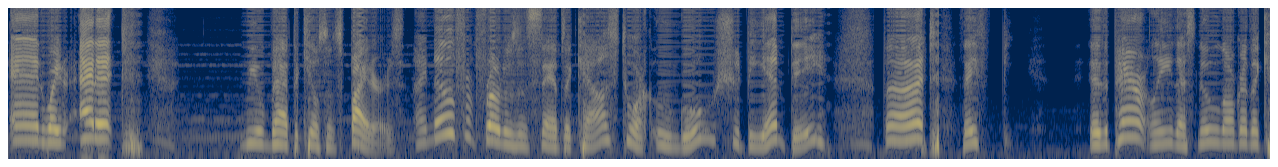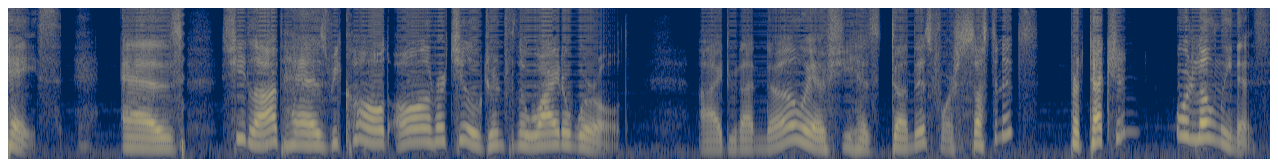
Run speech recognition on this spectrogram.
And while you're at it, we'll have to kill some spiders. I know from Frodo's and Sam's accounts, Torech Ungol should be empty, but they apparently that's no longer the case, as Shelob has recalled all of her children from the wider world. I do not know if she has done this for sustenance, protection, or loneliness.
